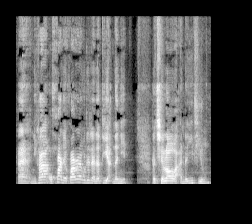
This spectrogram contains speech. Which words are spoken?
哎，你看我话里话外，我就在这点呢。你这秦老板这一听，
